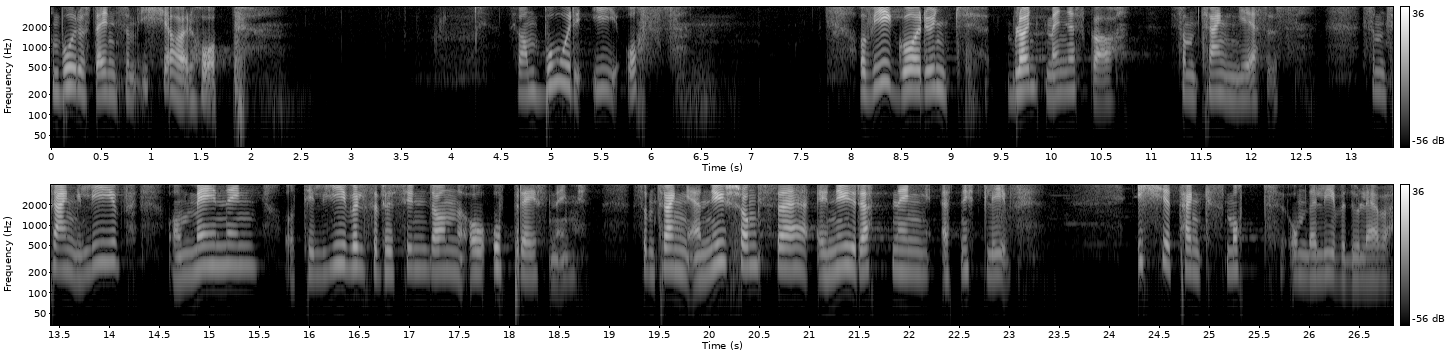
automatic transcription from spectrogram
Han bor hos den som ikke har håp. Så han bor i oss. Og vi går rundt blant mennesker som trenger Jesus. Som trenger liv og mening og tilgivelse for syndene og oppreisning. Som trenger en ny sjanse, en ny retning, et nytt liv. Ikke tenk smått om det livet du lever.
